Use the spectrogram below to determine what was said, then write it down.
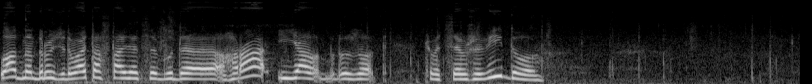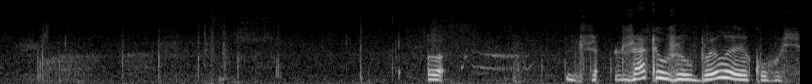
Ладно, друзі, давайте остання це буде гра, і я буду закінчувати це вже відео. Джеки вже вбили якогось.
